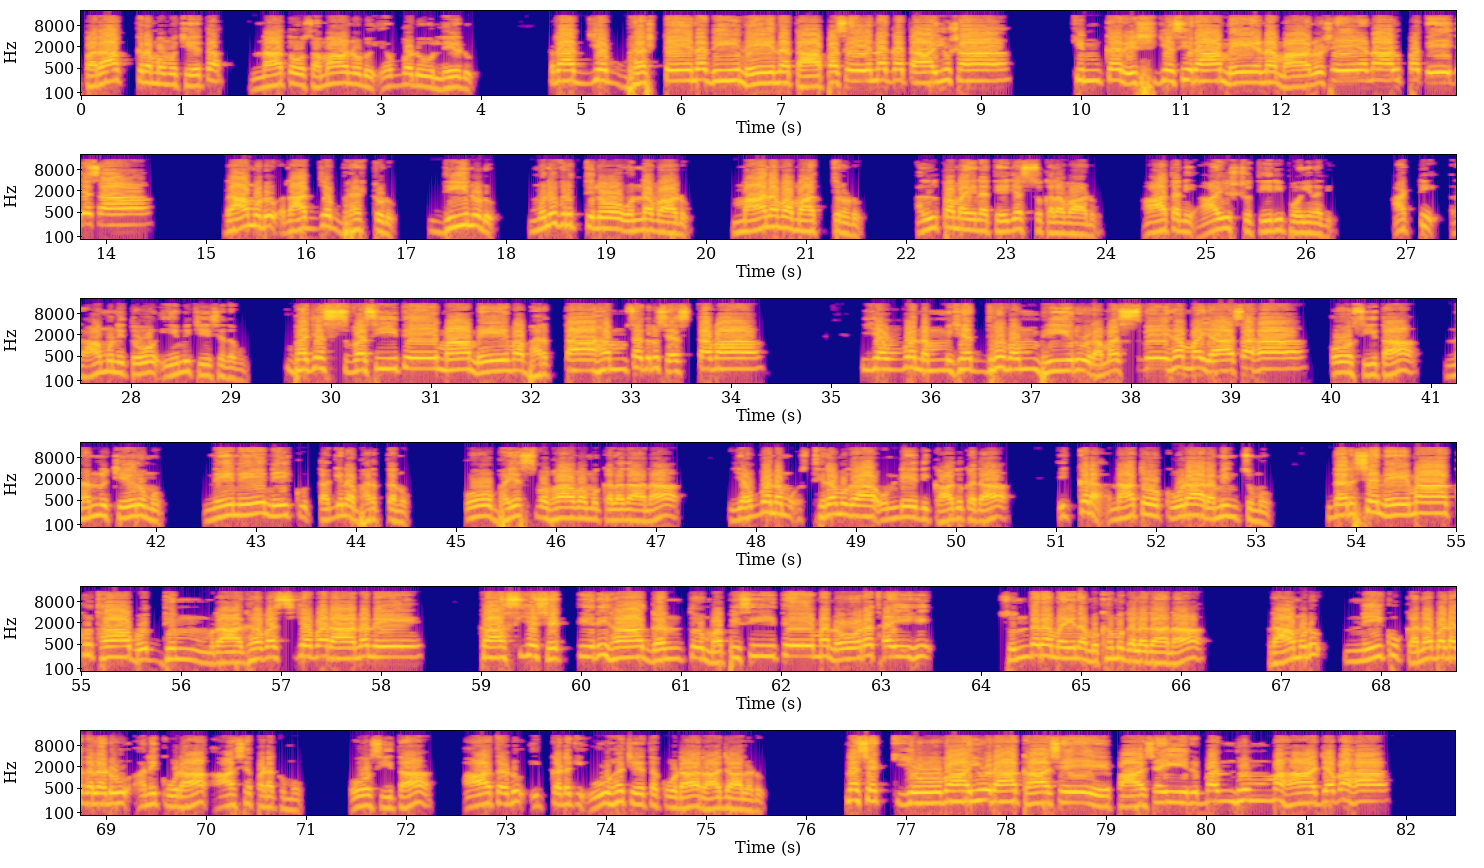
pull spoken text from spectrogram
పరాక్రమము చేత నాతో సమానుడు ఎవ్వడూ లేడు. రాజ్యభ్రష్టేన దీనేన తాపసేన గతాయుషా. కిం కరిష్యసి రామేణ మానుషేణాల్పతేజసా రాముడు రాజ్యభ్రష్టుడు దీనుడు మునివృత్తిలో ఉన్నవాడు మానవమాత్రుడు అల్పమైన తేజస్సు కలవాడు. ఆతని ఆయుష్షు తీరిపోయినది. అట్టి రామునితో ఏమి చేసెదవు? భజస్వసీతే మామేవ భర్తాహం సదృశస్తవా. యౌవనం హ్యధ్రువం భీరు రమస్వేహ మయా సహా. ఓ సీత నన్ను చేరుము. నేనే నీకు తగిన భర్తను. ఓ భయస్వభావము కలదానా? యవ్వనము స్థిరముగా ఉండేది కాదు కదా? ఇక్కడ నాతో కూడా రమించుము. దర్శనేమాకృథా బుద్ధిం రాఘవస్య వరాననే. కాస్య శక్తిరిహా గంతుమపి సీతే మనోరథై సుందరమైన ముఖము గలదానా రాముడు నీకు కనబడగలడు అని కూడా ఆశపడకుము। ఓ సీత ఆతడు ఇక్కడికి ఊహచేత కూడా రాజాలడు। నక్యో వాయురాకాశే పాశైర్బంధుం మహాజవ।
